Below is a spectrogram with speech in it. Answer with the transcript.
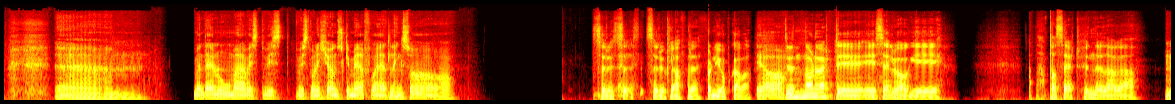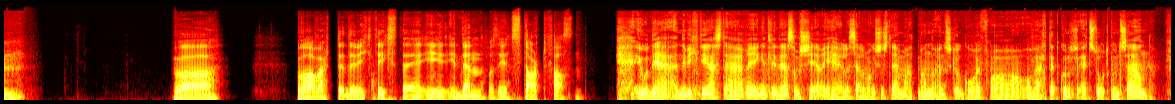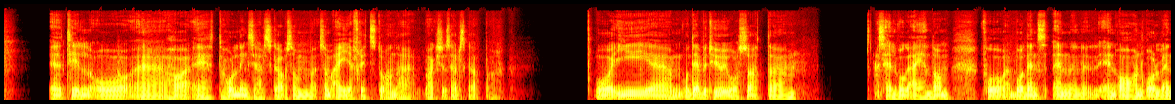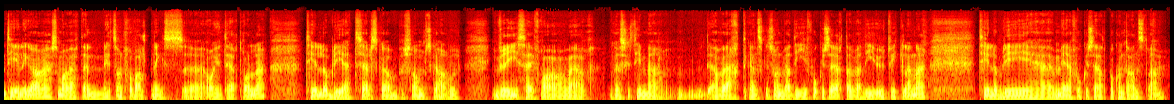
men det er noe med hvis, hvis, hvis man ikke ønsker mer foredling, så så er, du, så, så er du klar for, for nye oppgaver? Ja. Du, nå har du vært i, i Selvåg i ja, Passert 100 dager. Mm. Hva, hva har vært det viktigste i, i den si, startfasen? Jo, det, det, viktigste er egentlig det som skjer i hele Selvåg-systemet. At man ønsker å gå fra å være et, et stort konsern eh, til å eh, ha et holdningsselskap som, som eier frittstående aksjeselskaper. Og, i, eh, og det betyr jo også at uh, Selvåg eiendom får både en, en, en, annen rolle enn tidligere, som har vært en litt sånn forvaltningsorientert rolle, til å bli et selskap som skal vri seg fra å være si, mer, det har vært ganske sånn verdifokusert, verdiutviklende, til å bli eh, mer fokusert på kontantstrøm.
